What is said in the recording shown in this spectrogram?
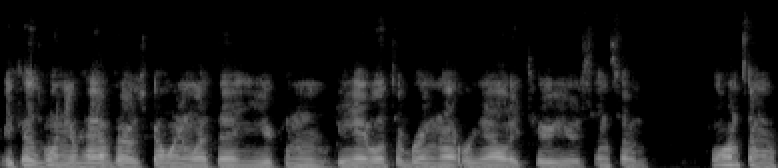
Because when you have those going with it, you can be able to bring that reality to you, sense of quantum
